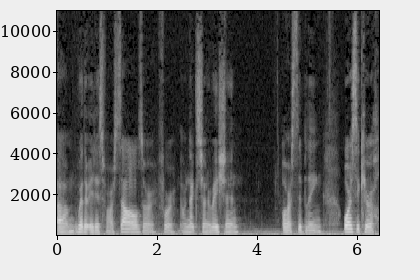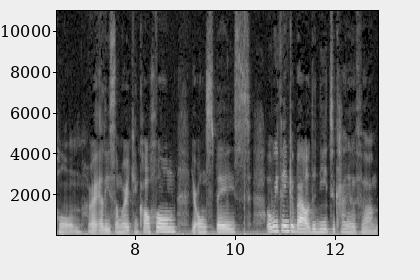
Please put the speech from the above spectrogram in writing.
um, whether it is for ourselves or for our next generation or a sibling, or secure a home, right? At least somewhere you can call home, your own space, when we think about the need to kind of, um,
